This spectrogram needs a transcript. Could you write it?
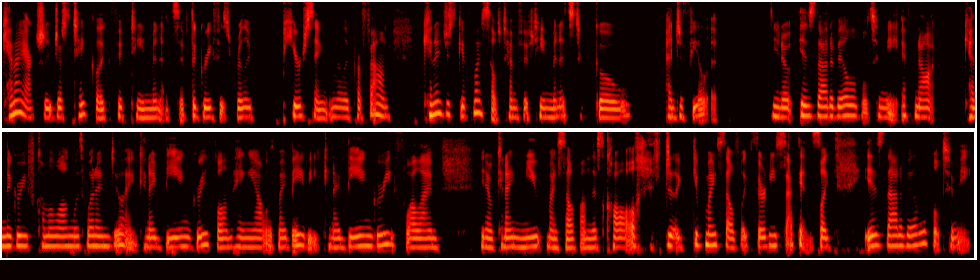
can I actually just take like 15 minutes? If the grief is really piercing and really profound, can I just give myself 10, 15 minutes to go and to feel it? You know, is that available to me? If not, can the grief come along with what I'm doing? Can I be in grief while I'm hanging out with my baby? Can I be in grief while I'm, you know, can I mute myself on this call to like give myself like 30 seconds? Like, is that available to me?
